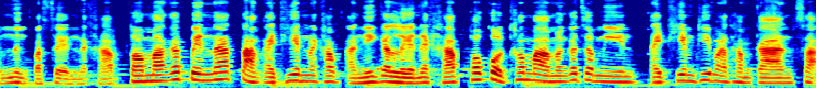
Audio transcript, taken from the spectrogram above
0.01%นะครับ ต่อมาก็เป็นหน้าต่างไอเทมนะครับ อันนี้กันเลยนะครับ พอกดเข้ามามันก็จะมีไอเทมที่มาทำการสะ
